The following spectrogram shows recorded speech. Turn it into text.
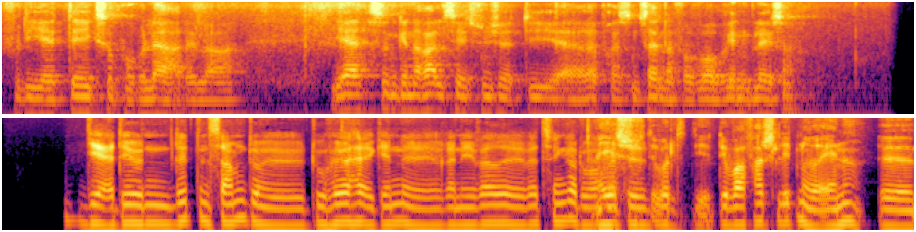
fordi at det er ikke så populært, eller ja, sådan generelt set synes jeg, at de er repræsentanter for, hvor vinden blæser. Ja, det er jo den, lidt den samme, du, du hører her igen, øh, René. Hvad, øh, hvad tænker du om ja, jeg synes, det var, det var faktisk lidt noget andet. Øh,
